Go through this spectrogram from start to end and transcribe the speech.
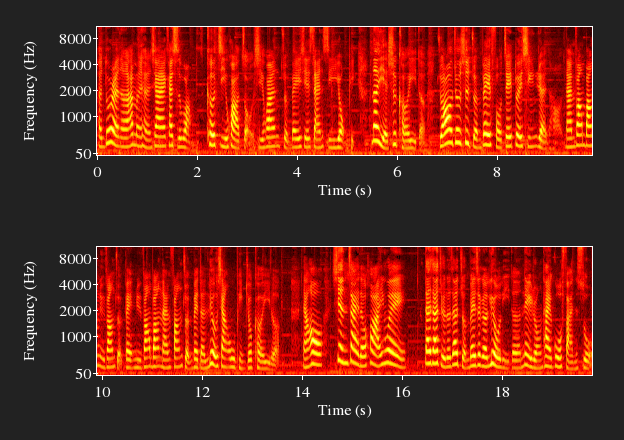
很多人呢，他们可能现在开始往科技化走，喜欢准备一些三 C 用品，那也是可以的。主要就是准备否这对新人哈，男方帮女方准备，女方帮男方准备的六项物品就可以了。然后现在的话，因为大家觉得在准备这个六礼的内容太过繁琐，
